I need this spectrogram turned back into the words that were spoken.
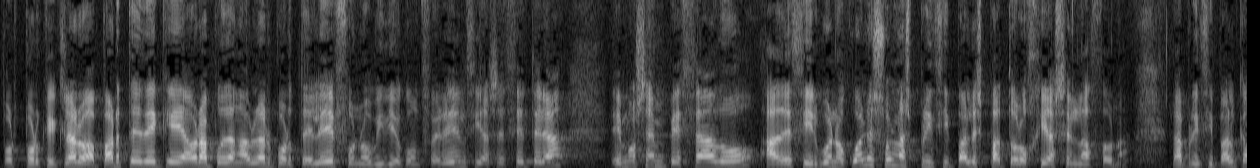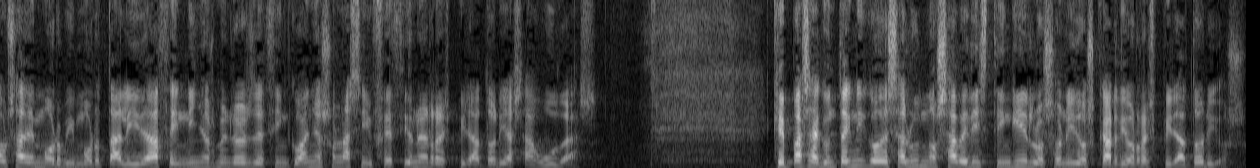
Pues porque, claro, aparte de que ahora puedan hablar por teléfono, videoconferencias, etcétera, hemos empezado a decir, bueno, ¿cuáles son las principales patologías en la zona? La principal causa de morbimortalidad en niños menores de 5 años son las infecciones respiratorias agudas. ¿Qué pasa? Que un técnico de salud no sabe distinguir los sonidos cardiorrespiratorios,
